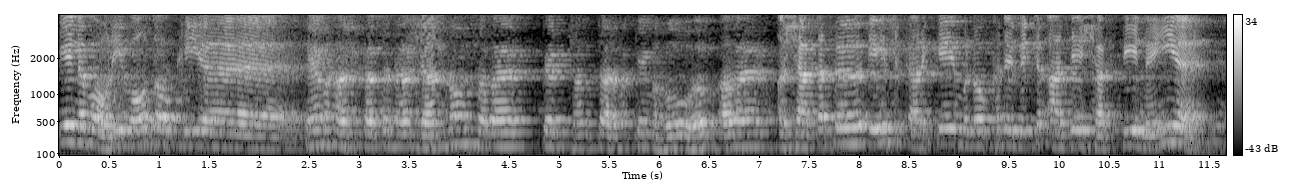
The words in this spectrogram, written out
ਇਹ ਨਿਭਾਉਣੀ ਬਹੁਤ ਔਖੀ ਹੈ ਐਮ ਅਸ਼ਕਤ ਨਰ ਜਾਨੋ ਸਬੈ ਪਿਰਥੰ ਧਰਮ ਕਿਮ ਹੋ ਅਵੈ ਅਸ਼ਕਤ ਇਸ ਕਰਕੇ ਮਨੁੱਖ ਦੇ ਵਿੱਚ ਅੱਜ ਇਹ ਸ਼ਕਤੀ ਨਹੀਂ ਹੈ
